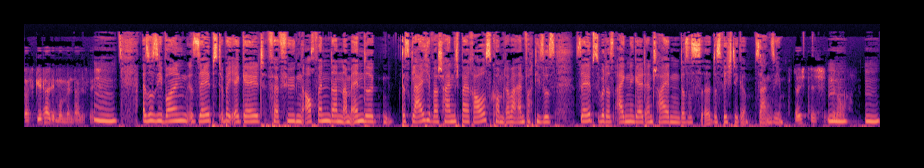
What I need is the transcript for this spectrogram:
das geht halt im Moment alles nicht. Mhm. Also Sie wollen selbst über Ihr Geld verfügen, auch wenn dann am Ende das Gleiche wahrscheinlich bei rauskommt, aber einfach dieses selbst über das eigene Geld entscheiden, das ist äh, das Wichtige, sagen Sie. Richtig, mhm. genau. Mhm.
